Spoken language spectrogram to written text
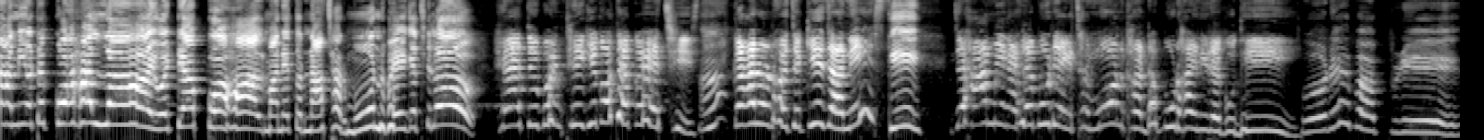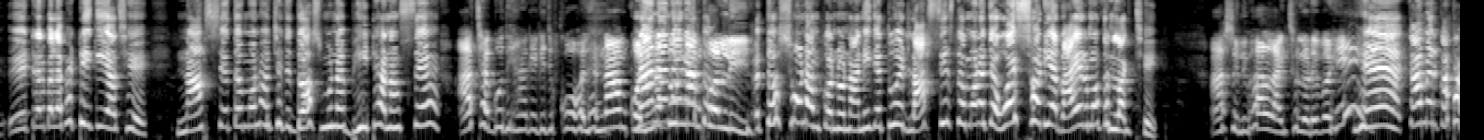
নানি ওটা কহাল লয় ওইটা পহাল। মানে তো নাচার মন হয়ে গেছিল? হ্যাঁ তুই বোন ঠিকই কথা কহেছিস হ্যাঁ? কারণ হয়েছে কি জানিস? কি? যে আমি নাহলে বুড়িয়ে গেছে মন খানটা বুড়াইনি রে গুধি। ওরে বাপরে! এটার বেলা ঠিকই আছে। নাচছে তো মনে হচ্ছে যে দশ মনে ভিটা নাচছে। আচ্ছা গুধি আগে কিছু কোহলে নাম করলি না, তুই নাম করলি। তো শোনাম কোনো নানি যে তুই লাসছিস তো মনে হচ্ছে ঐশ্বরিয়া রায়ের মতন লাগছে। আসলে ভালো লাগছিল রে বহি। হ্যাঁ কামের কথা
